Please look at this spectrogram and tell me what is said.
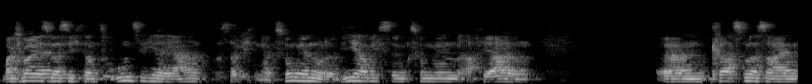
Manchmal ist man sich dann so unsicher, ja, was habe ich denn da gesungen oder wie habe ich es denn gesungen? Ach ja, dann ähm, kratzt man sein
